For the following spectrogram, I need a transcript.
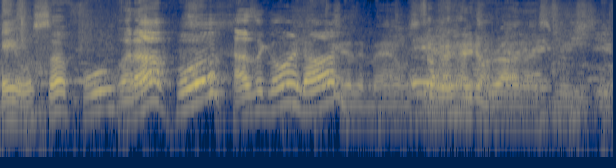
Hey, what's up, fool? What up, fool? How's it going, dog? Chilling, man. What's up, man? How you doing? Teron, nice to meet you.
